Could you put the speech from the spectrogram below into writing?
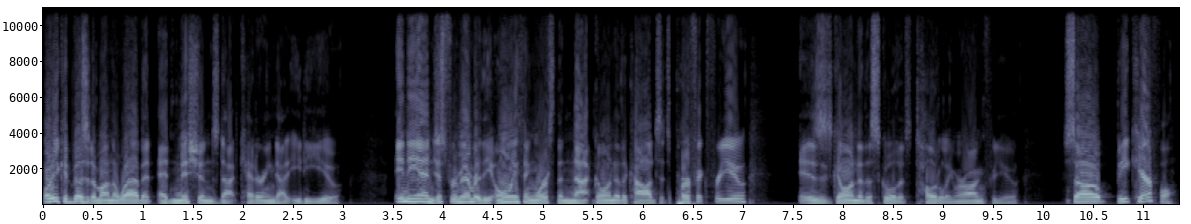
Or you could visit them on the web at admissions.kettering.edu. In the end, just remember the only thing worse than not going to the college that's perfect for you is going to the school that's totally wrong for you. So be careful.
